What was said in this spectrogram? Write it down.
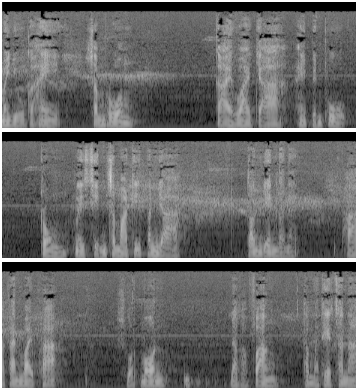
ไม่อยู่ก็ให้สำรวมกายวาจาให้เป็นผู้ตรงในศีลสมาธิปัญญา ตอนเย็นกันนะพากันไหว้พระ สวดมนต์ แล้วก็ฟังธรรมเทศนา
